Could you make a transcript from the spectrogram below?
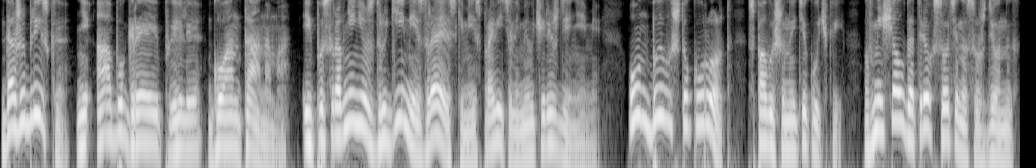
Даже близко не Абу-Грейб или Гуантанамо. И по сравнению с другими израильскими исправительными учреждениями, он был что курорт с повышенной текучкой, вмещал до трех сотен осужденных.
